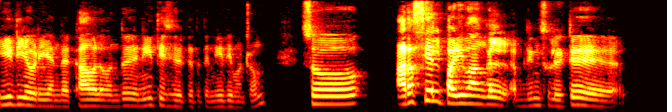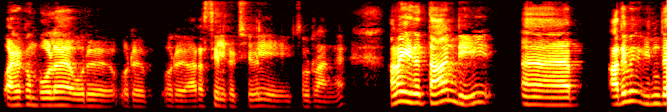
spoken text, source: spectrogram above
இடியோடைய அந்த காவலை வந்து நீட்டி செய்திருக்கிறது நீதிமன்றம். ஸோ அரசியல் பழிவாங்கல் அப்படின்னு சொல்லிட்டு வழக்கம் போல ஒரு ஒரு ஒரு அரசியல் கட்சிகள் சொல்றாங்க. ஆனா இதை தாண்டி ஆஹ், அதுவே இந்த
